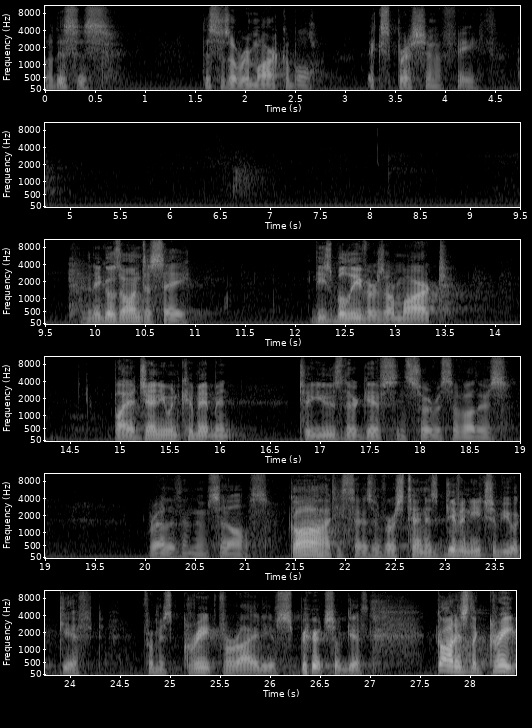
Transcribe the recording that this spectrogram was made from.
Oh, this is, this is a remarkable expression of faith. And then he goes on to say, these believers are marked by a genuine commitment to use their gifts in service of others rather than themselves. God, he says in verse 10, has given each of you a gift from his great variety of spiritual gifts. God is the great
